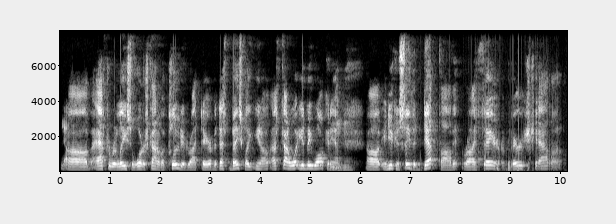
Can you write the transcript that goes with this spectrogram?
Yeah. Uh, after release, the water's kind of occluded right there, but that's basically, you know, that's kind of what you'd be walking in. Mhm. Uh, and you can see the depth of it right there, very shallow.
